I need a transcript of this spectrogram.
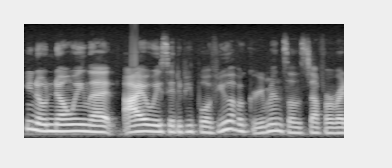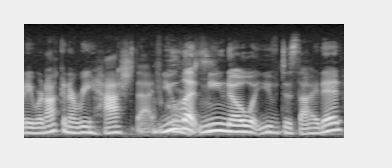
you know, knowing that I always say to people, if you have agreements on stuff already, we're not going to rehash that. you let me know what you've decided.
